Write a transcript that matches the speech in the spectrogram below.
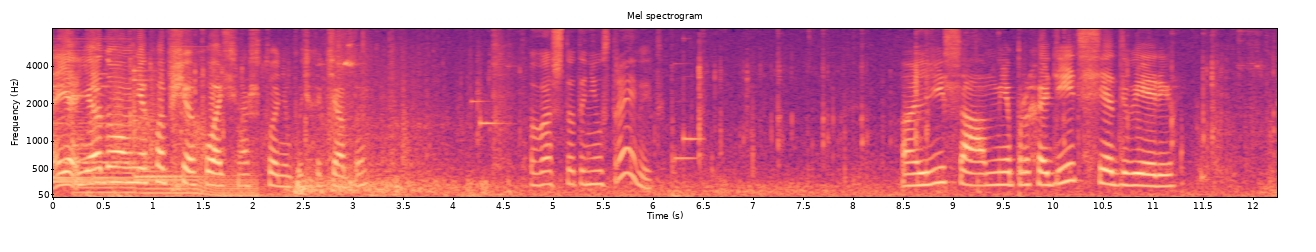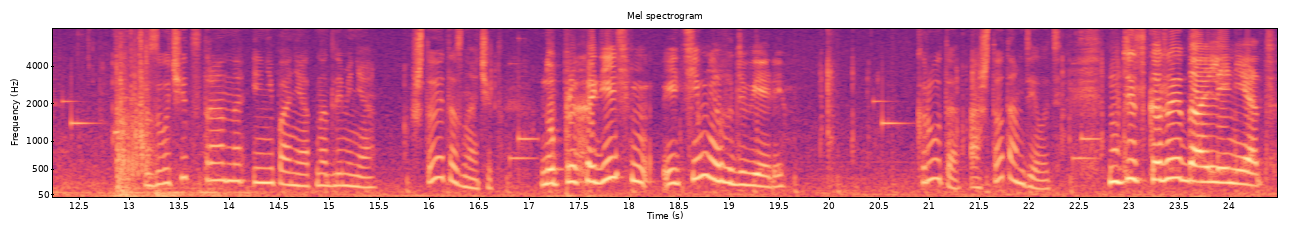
я, я думал, мне вообще хватит на что-нибудь хотя бы. Вас что-то не устраивает? Алиса, мне проходить все двери? Звучит странно и непонятно для меня. Что это значит? Ну, проходить, идти мне в двери. Круто. А что там делать? Ну ты скажи да или нет.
